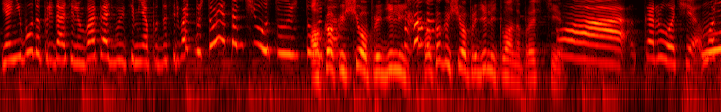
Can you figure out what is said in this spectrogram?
я не буду предателем, вы опять будете меня подозревать, потому что я там чувствую что-то. А как еще определить? А как еще определить, Лана, прости? А, короче, может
